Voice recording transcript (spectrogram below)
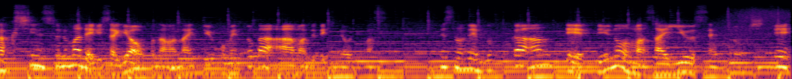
確信するまで利下げは行わないというコメントがま出てきております。ですので、物価安定っていうのをま最優先として、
